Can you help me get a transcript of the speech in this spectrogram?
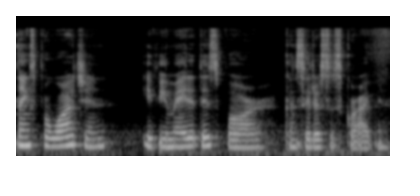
Thanks for watching. If you made it this far, consider subscribing.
